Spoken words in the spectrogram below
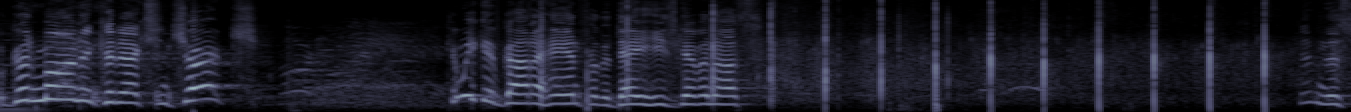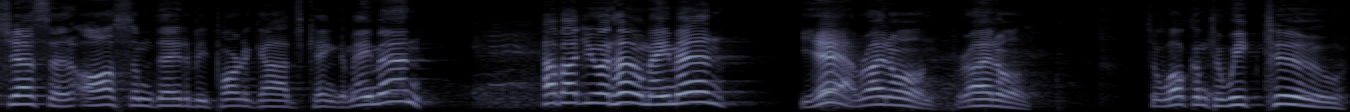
Well, good morning, Connection Church. Can we give God a hand for the day He's given us? Isn't this just an awesome day to be part of God's kingdom? Amen? How about you at home? Amen? Yeah, right on, right on. So, welcome to week two,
